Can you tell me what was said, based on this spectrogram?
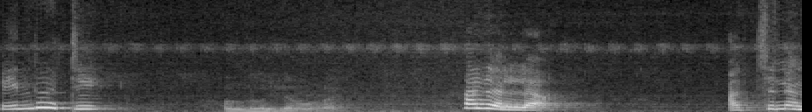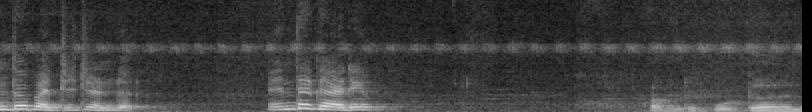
എന്ത് പറ്റി? അതല്ല അച്ഛൻ എന്തോ പറ്റിയിട്ടുണ്ട്. എന്താ കാര്യം? അവന്റെ കൂട്ടുകാരൻ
